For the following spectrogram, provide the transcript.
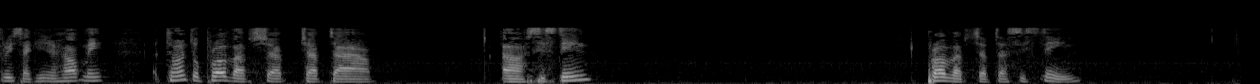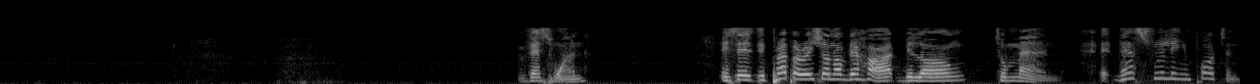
Three seconds. Can you help me? Turn to Proverbs chapter uh, 16. Proverbs chapter 16. Verse 1. It says, The preparation of the heart belongs to man. Eh, that's really important.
